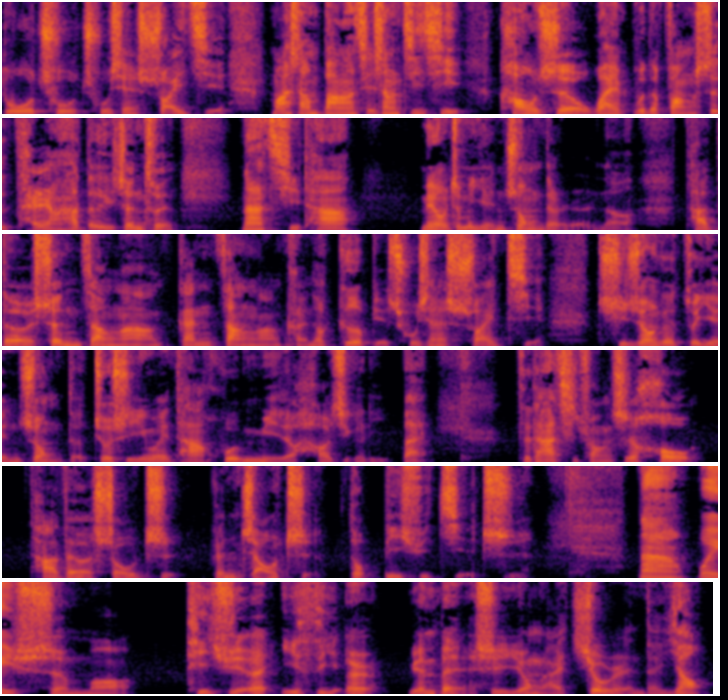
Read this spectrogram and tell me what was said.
多处出现衰竭，马上帮他接上机器，靠着外部的方式才让他得以生存。那其他。没有这么严重的人呢，他的肾脏啊、肝脏啊，可能都个别出现了衰竭。其中一个最严重的，就是因为他昏迷了好几个礼拜，在他起床之后，他的手指跟脚趾都必须截肢。那为什么 TGNEC2 原本是用来救人的药，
